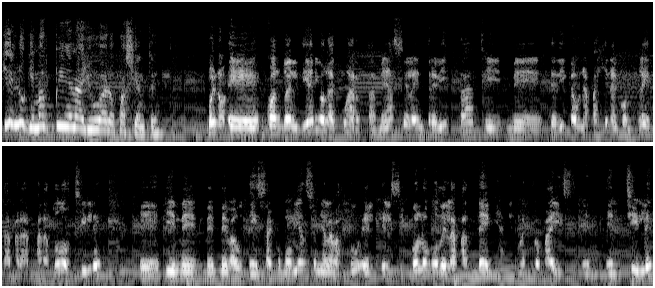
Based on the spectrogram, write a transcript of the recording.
¿qué es lo que más piden ayuda a los pacientes? Bueno, eh, cuando el diario La Cuarta me hace la entrevista y me dedica una página completa para, para todo Chile eh, y me, me, bautiza, como bien señalabas tú, el, el, psicólogo de la pandemia en nuestro país, en, en Chile,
